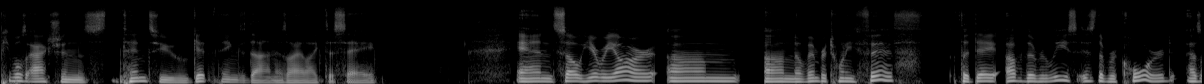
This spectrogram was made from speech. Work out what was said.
people's actions tend to get things done as I like to say. And so here we are um, on November 25th the day of the release is the record, as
